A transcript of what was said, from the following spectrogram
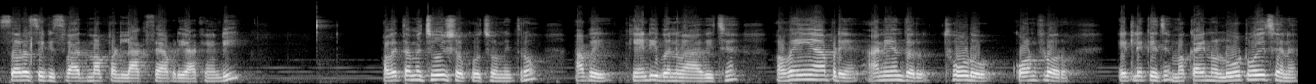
સરસ એવી સ્વાદમાં પણ લાગશે આપણી આ કેન્ડી હવે તમે જોઈ શકો છો મિત્રો, આપણે કેન્ડી બનવા આવી છે. હવે અહીંયા આપણે આની અંદર થોડો કોર્નફ્લોર એટલે કે જે મકાઈનો લોટ હોય છે ને,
